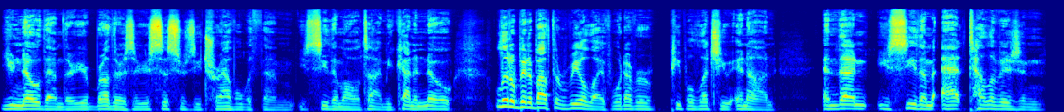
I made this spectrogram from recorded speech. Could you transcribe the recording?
you know them. They're your brothers, they're your sisters. You travel with them, you see them all the time. You kind of know a little bit about the real life, whatever people let you in on. And then you see them at television,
